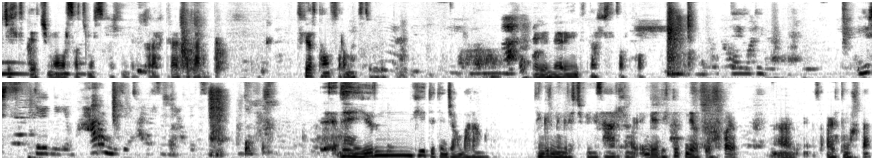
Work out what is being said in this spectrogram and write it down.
Хичээлттэй ч юм уу урсгаж мурсгаж ингээд характер ашиг гаргадаг. Тэгэхээр том формат зүгээр үү. Яг нарийн детальчл зурхгүй. Тэгээд ерс тэгээд нэг юм хар өнгөлөө зохиолсон байсан. Тэгээ ерөнхийдөө тийм жоохон бараан. Тэнгэр мэнгэрч би саарлаа ингээд итүүдэнд явдаг байхгүй юу? Аа ойтон бах та.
